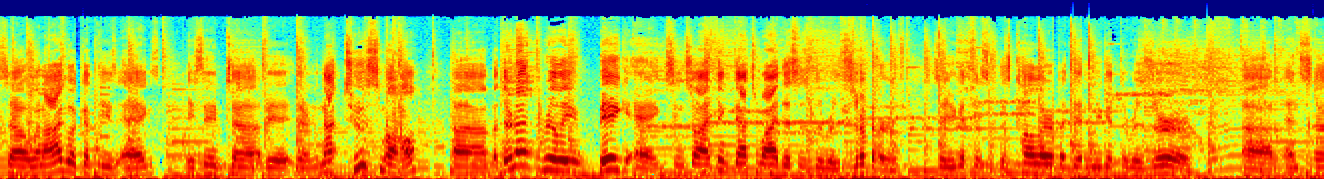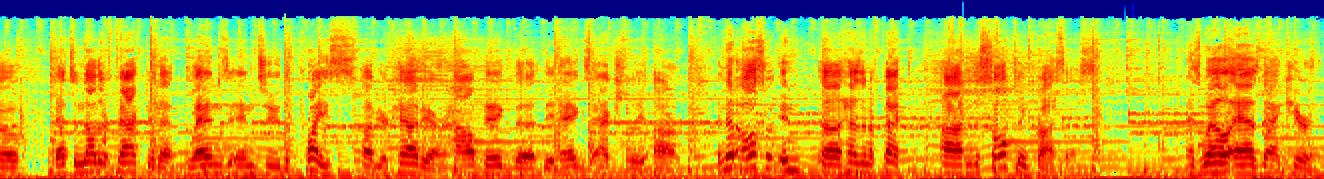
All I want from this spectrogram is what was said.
So when I look at these eggs, they seem to be they're not too small, uh, but they're not really big eggs. And so I think that's why this is the reserve. So you get this this color, but then you get the reserve. Um, and so that's another factor that lends into the price of your caviar, how big the, the eggs actually are. And that also in, uh, has an effect on the salting process, as well as that curing.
